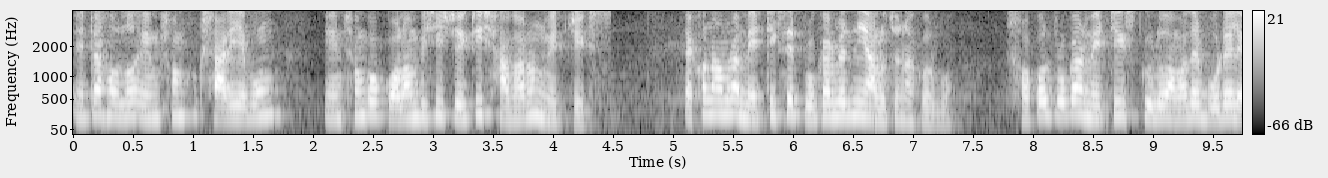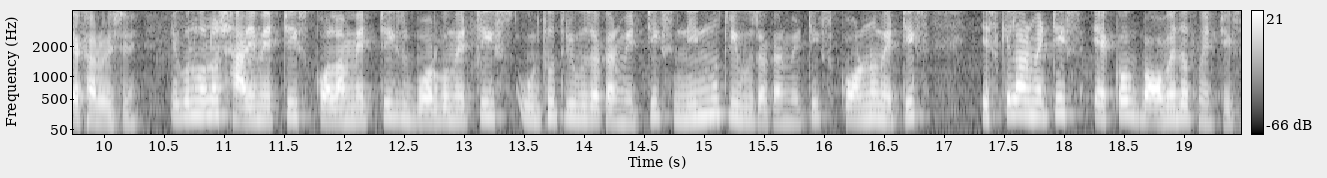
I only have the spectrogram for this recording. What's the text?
এটা হলো এম সংখ্যক সারি এবং এন সংখ্যক কলম বিশিষ্ট একটি সাধারণ ম্যাট্রিক্স এখন আমরা ম্যাট্রিক্সের প্রকারভেদ নিয়ে আলোচনা করব। সকল প্রকার ম্যাট্রিক্সগুলো আমাদের বোর্ডে লেখা রয়েছে। এগুলো হলো সারি ম্যাট্রিক্স কলাম ম্যাট্রিক্স বর্গ ম্যাট্রিক্স ঊর্ধ্ব ত্রিভুজাকার ম্যাট্রিক্স নিম্ন ত্রিভুজাকার ম্যাট্রিক্স কর্ণ ম্যাট্রিক্স স্কেলার ম্যাট্রিক্স একক বা অভেদক ম্যাট্রিক্স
